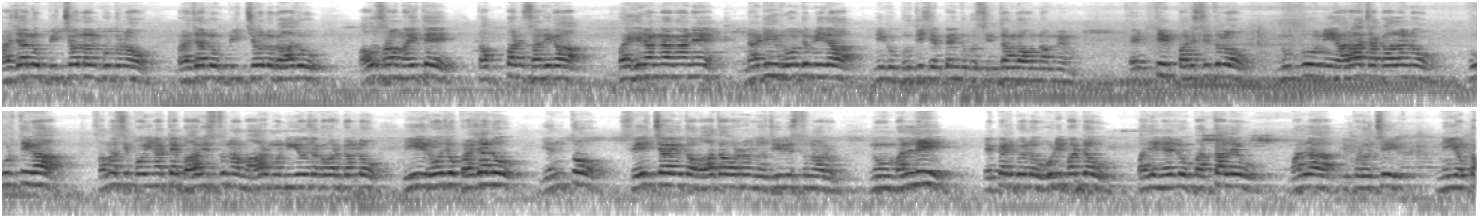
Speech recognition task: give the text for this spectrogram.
ప్రజలు పిచ్చోళ్ళు అనుకుంటున్నావు ప్రజలు పిచ్చోళ్ళు కాదు. అవసరమైతే తప్పనిసరిగా బహిరంగంగానే నడి రోడ్డు మీద నీకు బుద్ధి చెప్పేందుకు సిద్ధంగా ఉన్నాం మేము. ఎట్టి పరిస్థితుల్లో నువ్వు నీ అరాచకాలను పూర్తిగా సమసిపోయినట్టే భావిస్తున్నాం ఆర్ము నియోజకవర్గంలో. ఈరోజు ప్రజలు ఎంతో స్వేచ్ఛాయుత వాతావరణంలో జీవిస్తున్నారు. నువ్వు మళ్ళీ ఎక్కడికి వెళ్ళి ఊడిపడ్డావు. పది నెలలు పత్తా లేవు మళ్ళా ఇప్పుడు వచ్చి నీ యొక్క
